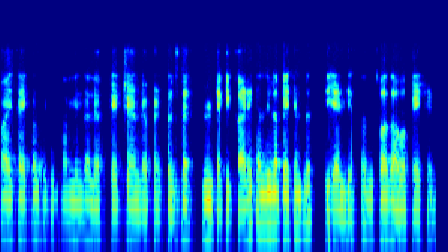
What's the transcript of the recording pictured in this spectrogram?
five cycles, it will come in the left atrium and left ventricle. That will tachycardic, and this is a patient with CLD. So this was our patient.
